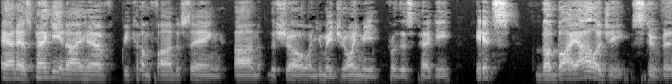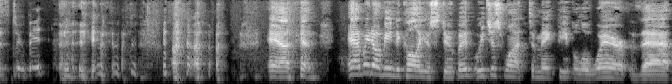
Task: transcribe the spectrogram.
And as Peggy and I have become fond of saying on the show, and you may join me for this, Peggy, it's the biology, stupid. Stupid. and, and and we don't mean to call you stupid. We just want to make people aware that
